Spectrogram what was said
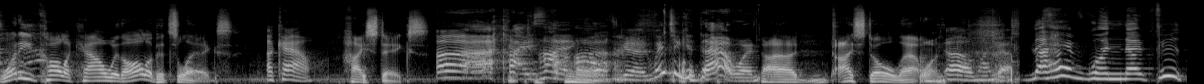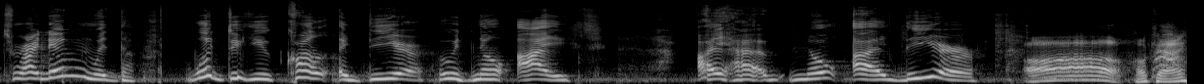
what do you call a cow with all of its legs? A cow. High stakes. I think that's good. Where'd you get that one? Uh, I stole that one. Oh my god. I have one that fits right in with the. What do you call a deer with no eyes? I have no idea. Oh, okay.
